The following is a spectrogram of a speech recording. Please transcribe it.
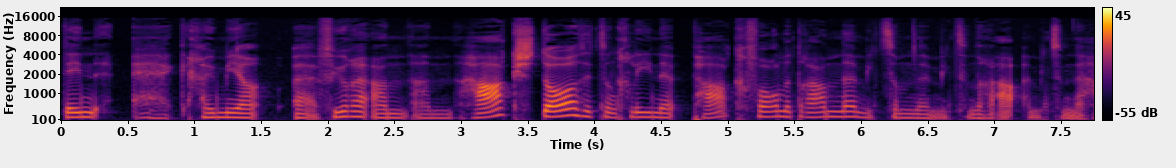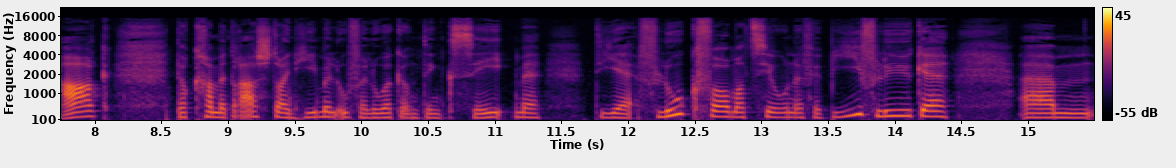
dann äh, können wir äh, führen an, an Haag stehen, es ist so ein kleiner Park vorne dran mit so einem, mit so einer, mit so einem Haag. Da kann man dran stehen, in den Himmel schauen und dann sieht man die Flugformationen vorbeifliegen. Ähm,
